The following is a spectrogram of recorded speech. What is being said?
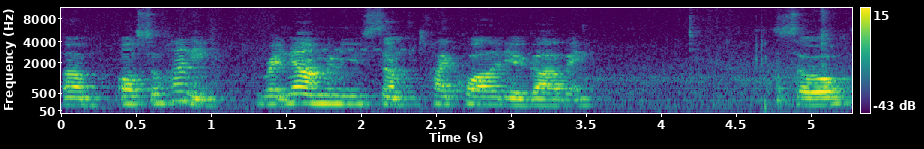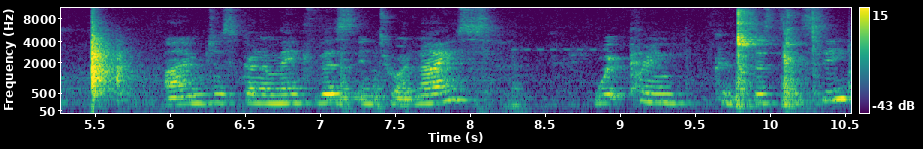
Um, also honey. Right now, I'm going to use some high-quality agave. So, I'm just going to make this into a nice whipped cream consistency.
